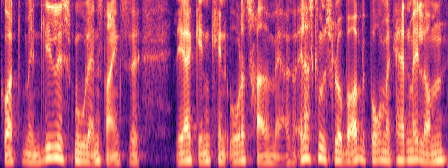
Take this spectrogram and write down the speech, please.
godt med en lille smule anstrengelse lære at genkende 38 mærker. Ellers kan man slå op i bogen, man kan have den med i lommen.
